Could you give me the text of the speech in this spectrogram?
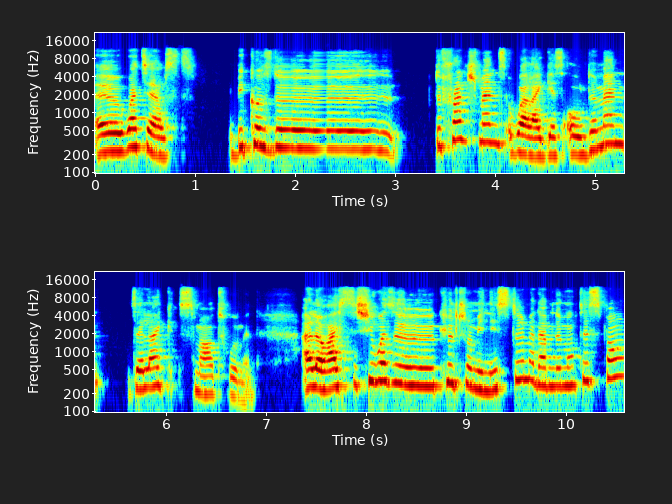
Uh, what else? Because the the Frenchmen, well, I guess older men, they like smart women. Alors, I, she was a culture minister, Madame de Montespan.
